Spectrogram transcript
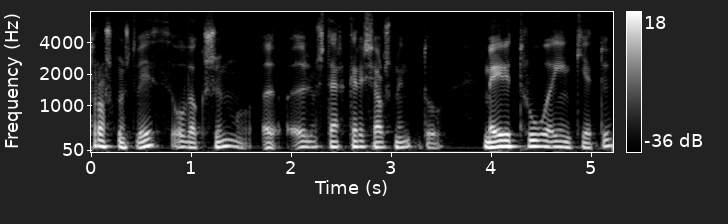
tróskumst við og vöksum og öðlum sterkari sjálfsmynd og meiri trúa í einn getu.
